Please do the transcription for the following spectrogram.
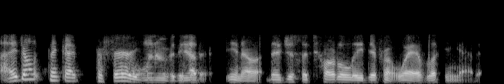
I don't think I prefer one over the other. You know, they're just a totally different way of looking at it.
